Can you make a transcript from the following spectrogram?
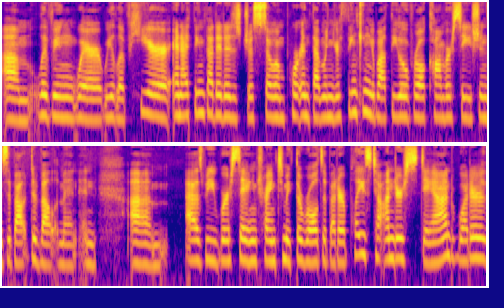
um, living where we live here. And I think that it is just so important that when you're thinking about the overall conversations about development and um, as we were saying, trying to make the world a better place to understand what are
